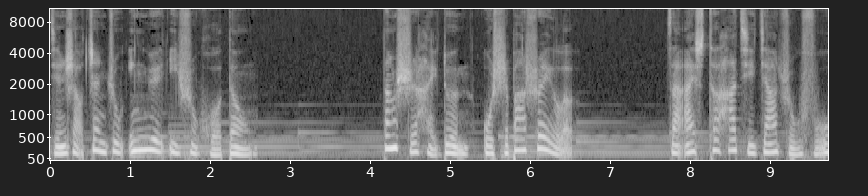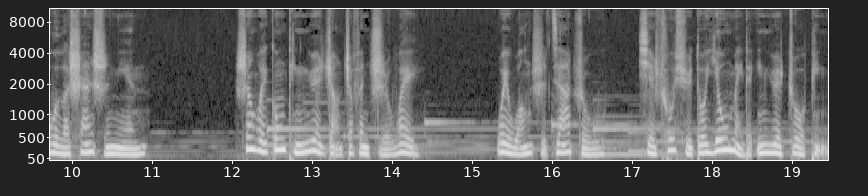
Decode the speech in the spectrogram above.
减少赞助音乐艺术活动。当时海顿五十八岁了，在埃斯特哈奇家族服务了三十年。身为宫廷乐长这份职位，为王子家族写出许多优美的音乐作品，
